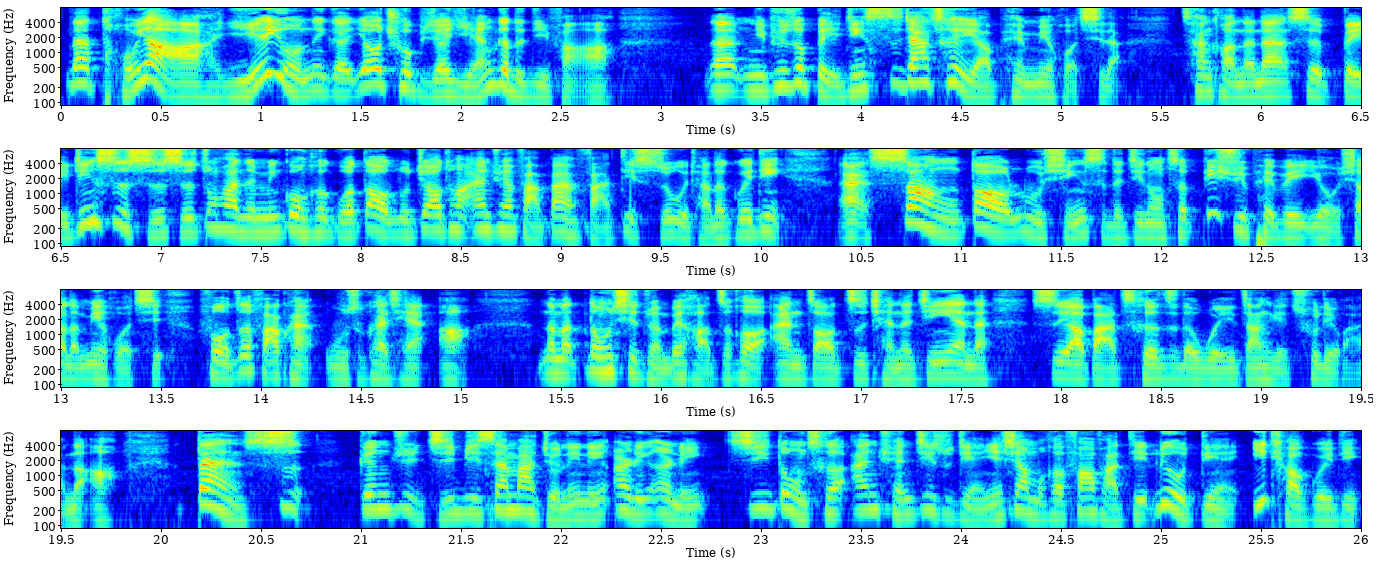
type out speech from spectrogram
那同样啊，也有那个要求比较严格的地方啊。那你比如说北京私家车也要配灭火器的，参考的呢是北京市实施《中华人民共和国道路交通安全法办法》第十五条的规定，哎，上道路行驶的机动车必须配备有效的灭火器，否则罚款五十块钱啊。那么东西准备好之后，按照之前的经验呢，是要把车子的违章给处理完的啊。但是根据 GB 三八九零零二零二零机动车安全技术检验项目和方法第六点一条规定。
